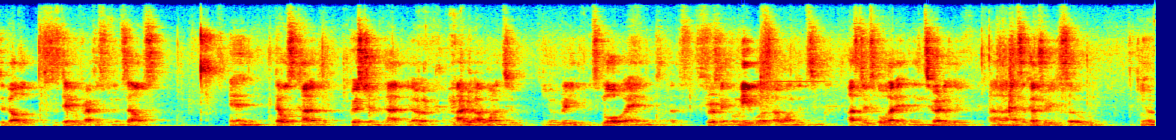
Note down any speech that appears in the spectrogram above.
develop sustainable practice for themselves? And that was kind of question that you know I, I wanted to you know really explore. And the first thing for me was I wanted us to explore that internally uh, as a country. So you know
